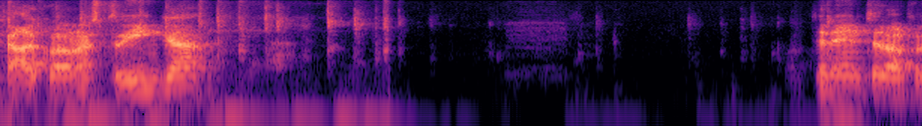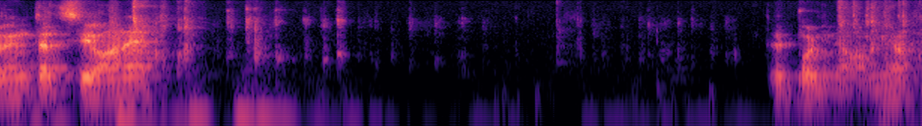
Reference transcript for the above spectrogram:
calcola una stringa contenente la rappresentazione del polinomio.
